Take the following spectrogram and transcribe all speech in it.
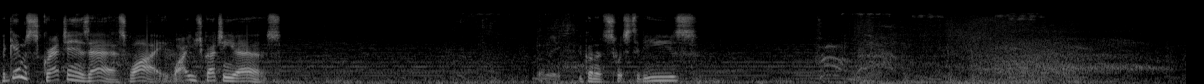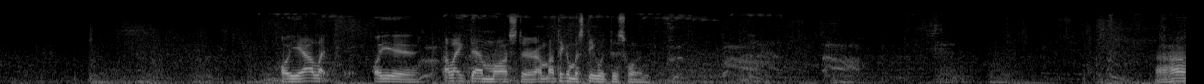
Look at him scratching his ass. Why? Why are you scratching your ass? You're gonna switch to these. Oh yeah, I like. Oh yeah, I like that monster. I'm, I think I'm gonna stay with this one. Uh huh.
